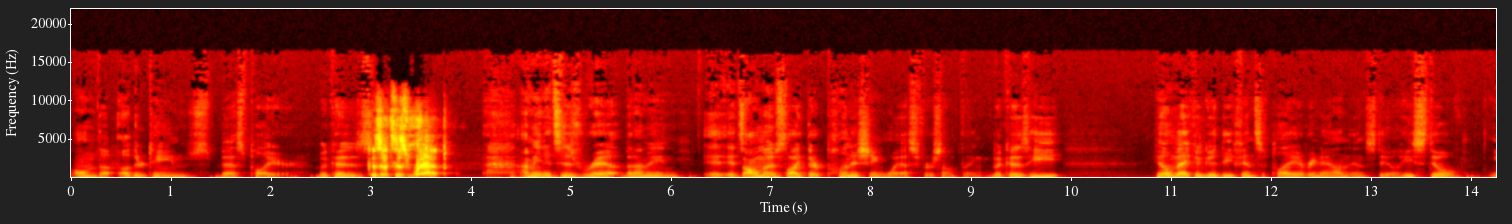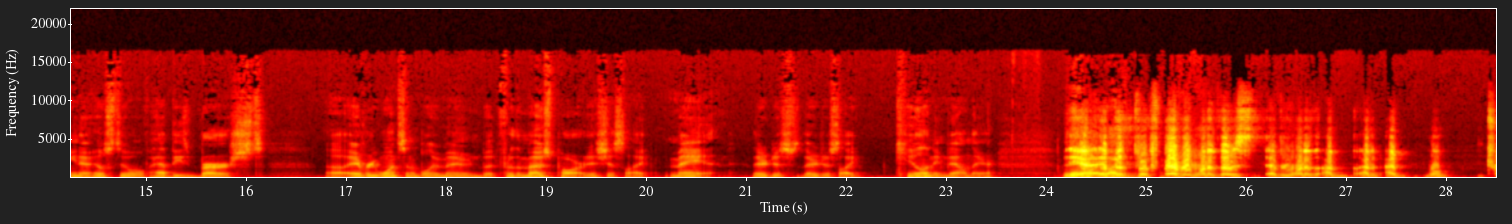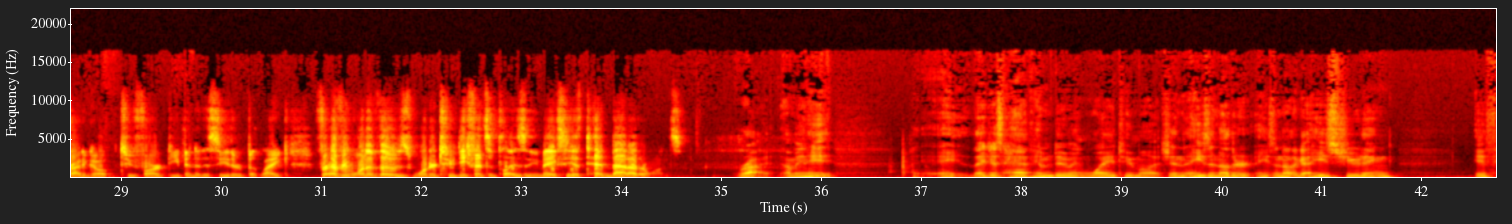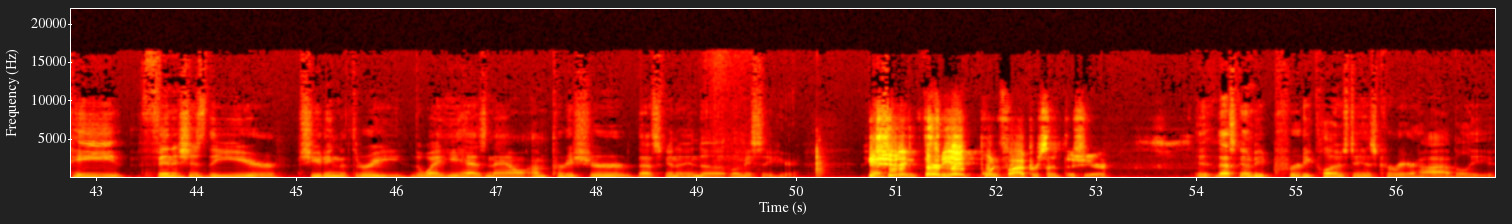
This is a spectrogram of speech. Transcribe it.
on the other team's best player because Because it's his rep. I mean it's his rep, but I mean it's almost like they're punishing Wes for something because he he'll make a good defensive play every now and then. Still, he's still you know he'll still have these bursts uh, every once in a blue moon, but for the most part, it's just like man, they're just they're just like killing him down there. But yeah, anyway, like- for, for every one of those, every one of the, I'm, I, I won't try to go too far deep into this either, but like for every one of those one or two defensive plays that he makes, he has ten bad other ones. Right. I mean, he they just have him doing way too much, and he's another he's another guy. He's shooting. If he finishes the year shooting the three the way he has now, I'm pretty sure that's going to end up. Let me see here. He's shooting point five percent this year. It, that's going to be pretty close to his career high, I believe.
